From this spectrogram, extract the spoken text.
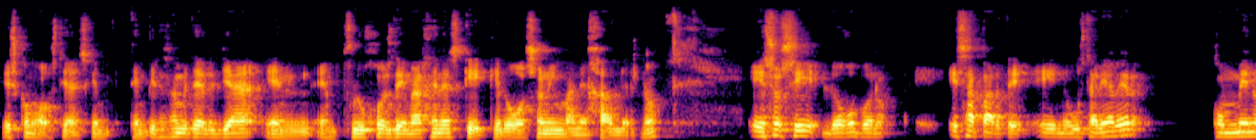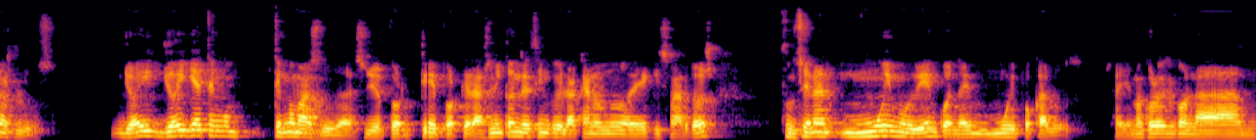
es como, hostia, es que te empiezas a meter ya en, flujos de imágenes que, luego son inmanejables, ¿no? Eso sí, luego, bueno, esa parte eh, me gustaría ver con menos luz. Yo ahí, ya tengo, tengo más dudas. Yo, ¿Por qué? Porque las Nikon D5 y la Canon 1 de X Mark II funcionan muy, muy bien cuando hay muy poca luz. O sea, yo me acuerdo que con la,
